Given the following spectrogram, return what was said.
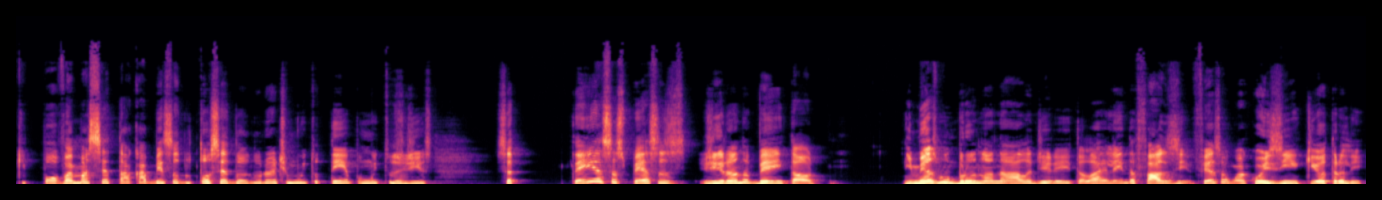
que pô, vai macetar a cabeça do torcedor durante muito tempo, muitos dias. Você tem essas peças girando bem e tal. E mesmo o Bruno lá na ala direita, lá ele ainda fazia, fez alguma coisinha aqui, outra ali.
